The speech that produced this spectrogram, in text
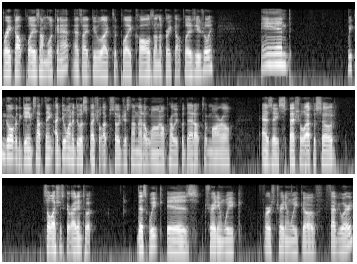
breakout plays I'm looking at, as I do like to play calls on the breakout plays usually. And we can go over the GameStop thing. I do want to do a special episode just on that alone. I'll probably put that out tomorrow as a special episode. So let's just get right into it. This week is trading week, first trading week of February.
